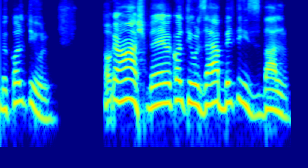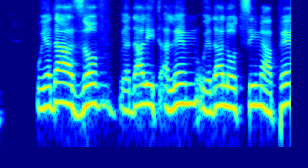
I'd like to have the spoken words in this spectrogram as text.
בכל טיול. אוקיי, ממש, בכל טיול זה היה בלתי נסבל. הוא ידע לעזוב, הוא ידע להתעלם, הוא ידע להוציא מהפה.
